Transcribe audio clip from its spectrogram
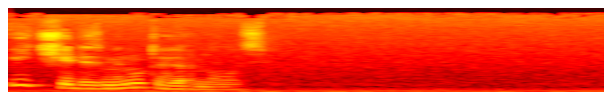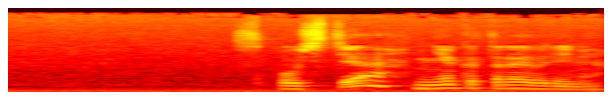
и через минуту вернулась. Спустя некоторое время.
